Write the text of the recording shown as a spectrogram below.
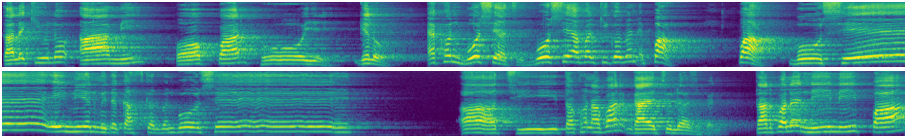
তাহলে কি হলো? আমি অপার, হয়ে গেল। এখন বসে আছি। বসে আবার কি করবেন? পা পা, বসে এই নিয়ের মধ্যে কাজ করবেন। বসে আছি। তখন আবার গায়ে চলে আসবেন। তারপরে নি নি, পা,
